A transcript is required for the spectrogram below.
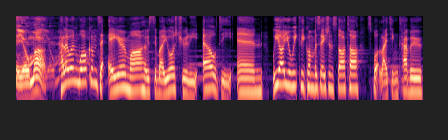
Ayo Ma. Hello and welcome to Ayo Ma, hosted by yours truly, LDN. We are your weekly conversation starter, spotlighting taboo,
